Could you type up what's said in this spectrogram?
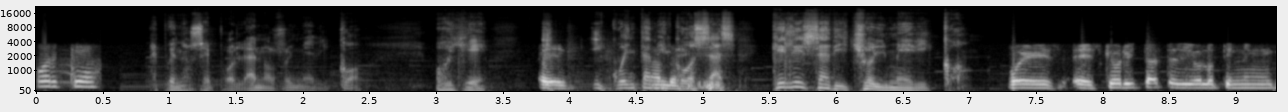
¿Por qué? Pues no sé, Pola, no soy médico. Oye, y, cuéntame cosas. ¿Qué les ha dicho el médico? Pues es que ahorita te digo, lo tienen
